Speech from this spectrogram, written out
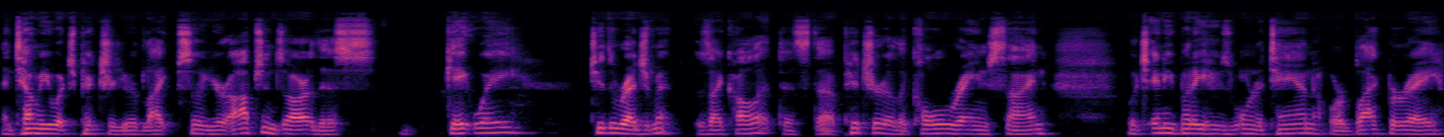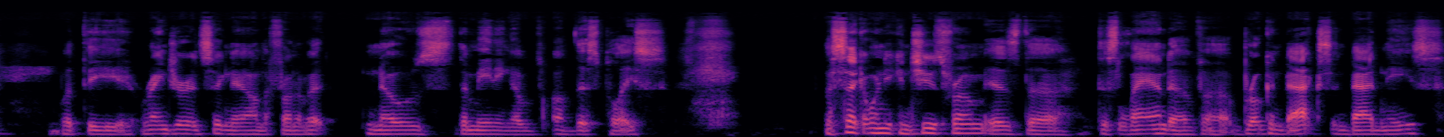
and tell me which picture you would like. So your options are this gateway to the regiment, as I call it. That's the picture of the Cole Range sign, which anybody who's worn a tan or black beret with the Ranger insignia on the front of it knows the meaning of, of this place. The second one you can choose from is the this land of uh, broken backs and bad knees,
